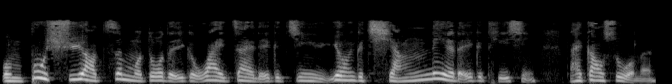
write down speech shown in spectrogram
我们不需要这么多的一个外在的一个境遇，用一个强烈的一个提醒来告诉我们，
